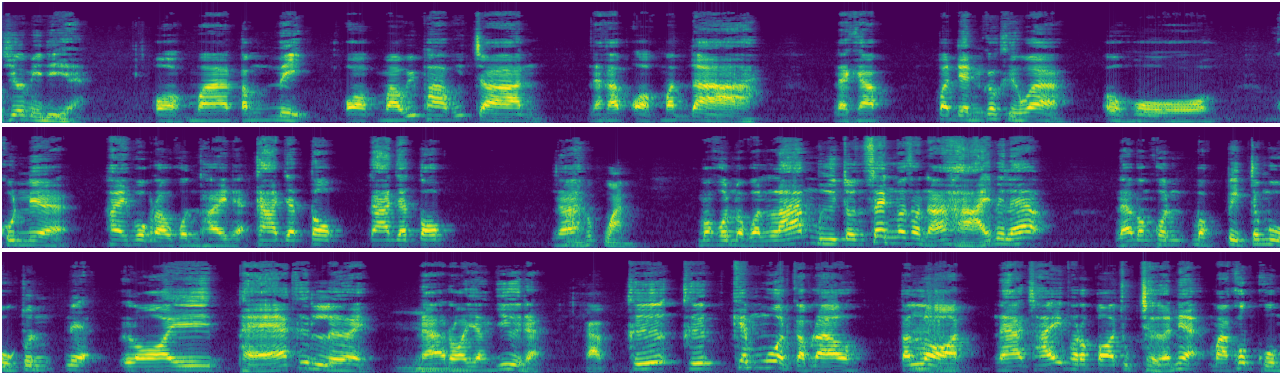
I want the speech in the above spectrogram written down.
เชียลมีเดียออกมาตำหนิออกมาวิพากษ์วิจารณ์นะครับ ออกมาด่านะครับ ประเด็นก็คือว่า โอ้โห คุณเนี่ย ให้พวกเราคนไทยเนี่ย การจะตก การจะตก นะทุกวันบางคนบอกว่าล้างมือจนเส้นวาสนาหายไปแล้วนะบางคนบอกปิดจมูกจนเนี่ยรอยแผลขึ้นเลยอืมนะรอยยังยืดอะครับคือคือเข้มงวดกับเราตลอดนะฮะใช้พรกฉุกเฉินเนี่ยมาควบคุม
